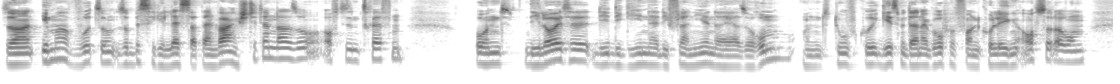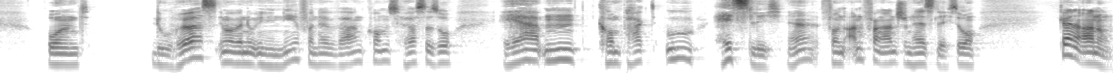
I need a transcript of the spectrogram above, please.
sondern immer wurde so, so ein bisschen gelästert. Dein Wagen steht dann da so auf diesem Treffen und die Leute, die, die gehen da, die flanieren da ja so rum und du gehst mit deiner Gruppe von Kollegen auch so darum und du hörst, immer wenn du in die Nähe von der Wagen kommst, hörst du so, ja, mh, hm, kompakt, uh, hässlich, ne? von Anfang an schon hässlich, so, keine Ahnung.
